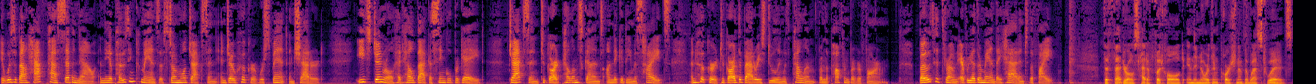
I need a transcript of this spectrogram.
It was about half past seven now, and the opposing commands of Stonewall Jackson and Joe Hooker were spent and shattered. Each general had held back a single brigade, Jackson to guard Pelham's guns on Nicodemus Heights, and Hooker to guard the batteries dueling with Pelham from the Poffenberger farm. Both had thrown every other man they had into the fight. The Federals had a foothold in the northern portion of the West Woods,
